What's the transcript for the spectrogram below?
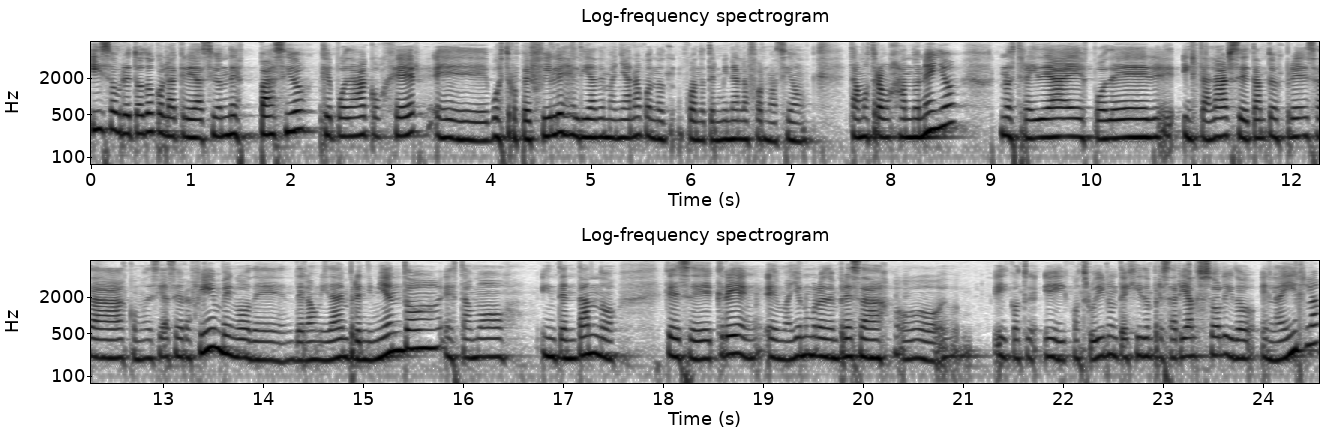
y sobre todo con la creación de espacios que puedan acoger eh, vuestros perfiles el día de mañana cuando, cuando terminen la formación. Estamos trabajando en ello. Nuestra idea es poder instalarse tanto empresas, como decía Serafín, vengo de, la unidad de emprendimiento, estamos intentando que se creen el mayor número de empresas y, y, construir un tejido empresarial sólido en la isla.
